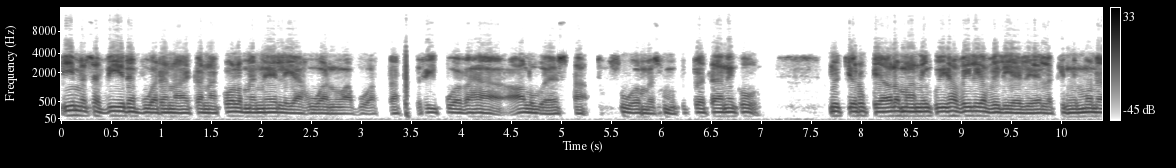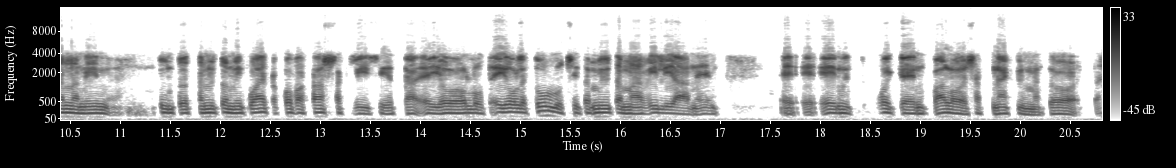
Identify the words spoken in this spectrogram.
viimeisen viiden vuoden aikana kolme neljä huonoa vuotta, riippuen vähän alueesta Suomessa, mutta kyllä tämä niin kuin, nyt jo rupeaa olemaan niin kuin ihan viljaviljelijälläkin, niin monella niin tuntuu, että nyt on niin kuin aika kova kassakriisi, että ei ole, ollut, ei ole tullut sitä myytämään viljaa, niin ei, ei, ei nyt oikein valoisat näkymät ole. Että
